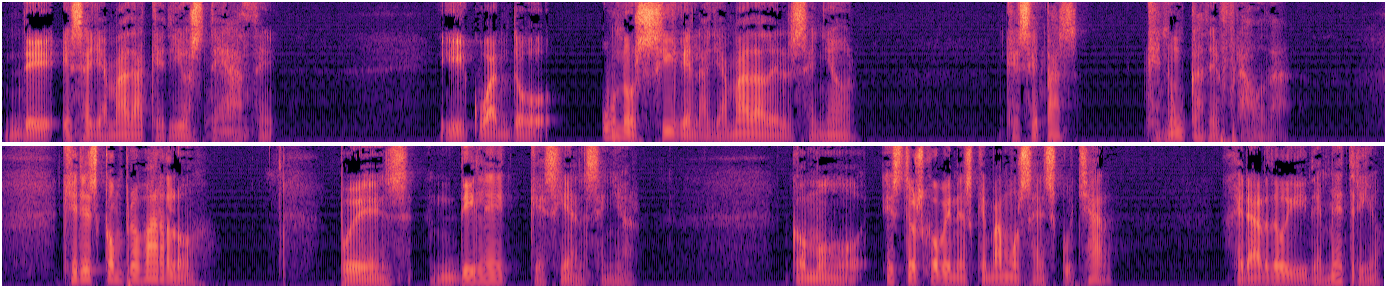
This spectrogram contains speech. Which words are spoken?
de esa llamada que Dios te hace. Y cuando uno sigue la llamada del Señor, que sepas que nunca defrauda. ¿Quieres comprobarlo? Pues dile que sí al Señor. Como estos jóvenes que vamos a escuchar, Gerardo y Demetrio,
